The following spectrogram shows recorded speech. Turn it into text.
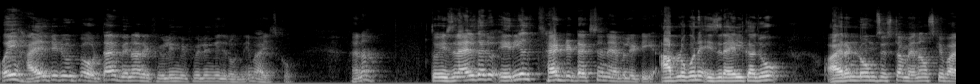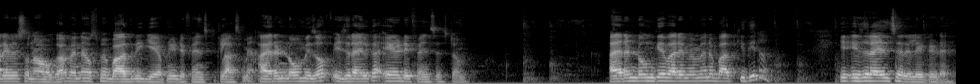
और ये हाई एल्टीट्यूड पे होता है, बिना रिफ्यूलिंग रिफ्यूलिंग की ज़रूरत नहीं भाई इसको, है ना? तो इसराइल का जो एरियल थ्रेड डिटेक्शन एबिलिटी आप लोगों ने इसराइल का जो आयरन डोम सिस्टम है ना, उसके बारे में सुना होगा। मैंने उसमें बात भी की अपनी डिफेंस की क्लास में। Iron dome is of Israel का air defence system iron dome के बारे में मैंने बात की थी ना? ये इसराइल से रिलेटेड है।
